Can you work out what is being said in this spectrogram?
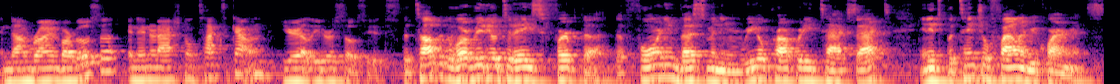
And I'm Brian Barbosa, an international tax accountant here at Leader Associates. The topic of our video today is FIRPTA, the Foreign Investment in Real Property Tax Act, and its potential filing requirements.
